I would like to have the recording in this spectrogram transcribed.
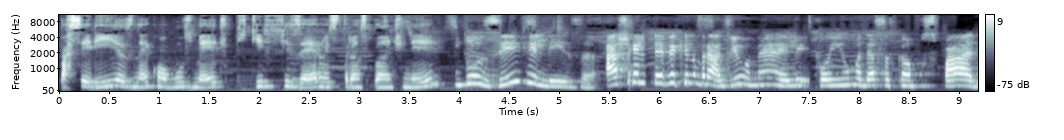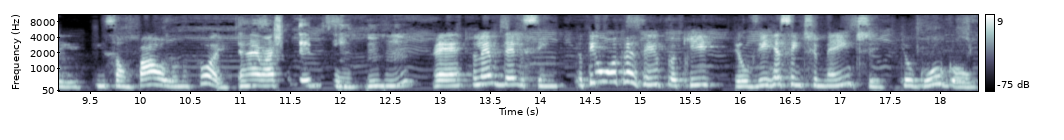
parcerias, né, com alguns médicos que fizeram esse transplante nele. Inclusive, Lisa, acho que ele teve aqui no Brasil, né? Ele foi em uma dessas Campus Party em São Paulo, não foi? Ah, eu acho que teve sim. Uhum. É, eu lembro dele sim. Eu tenho um outro exemplo aqui eu vi recentemente que o Google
